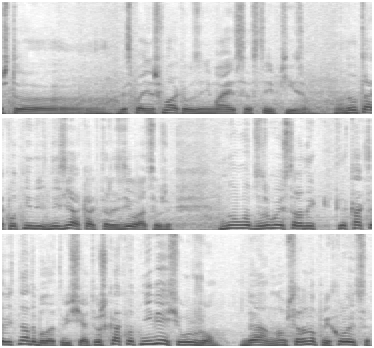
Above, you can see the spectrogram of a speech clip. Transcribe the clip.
что господин Шмаков занимается стриптизом. Ну так вот нельзя как-то раздеваться уже. Ну вот с другой стороны, как-то ведь надо было отвечать. Уж как вот не весь ужом, да, нам все равно приходится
